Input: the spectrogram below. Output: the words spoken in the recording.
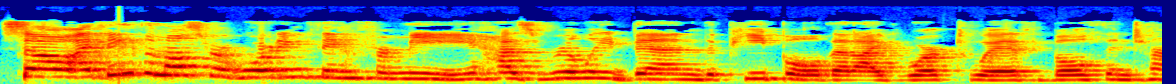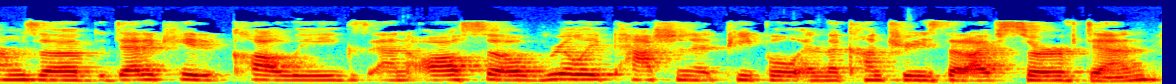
So I think the most rewarding thing for me has really been the people that I've worked with, both in terms of the dedicated colleagues and also really passionate people in the countries that I've served in.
